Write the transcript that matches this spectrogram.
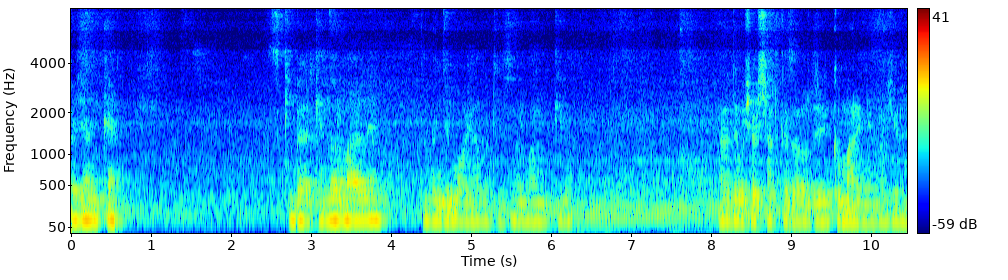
łazienkę z kibelkiem normalnym. To będzie moja, bo to jest normalny kibel. Będę musiał siatkę założyć, żeby komary nie łaziły.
